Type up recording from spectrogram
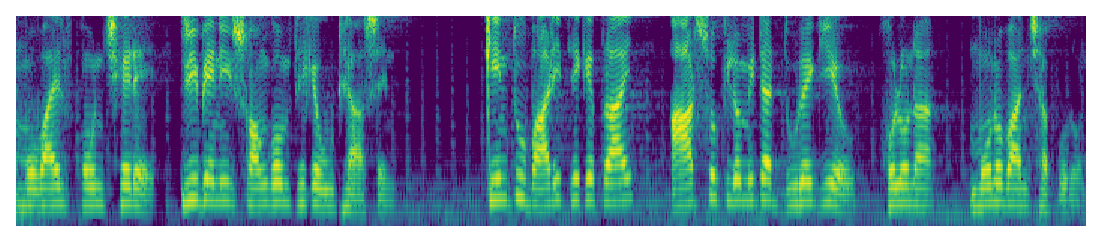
মোবাইল ফোন ছেড়ে ত্রিবেণীর সঙ্গম থেকে উঠে আসেন। কিন্তু বাড়ি থেকে প্রায় আটশো কিলোমিটার দূরে গিয়েও হলো না মনোবাঞ্ছা পূরণ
